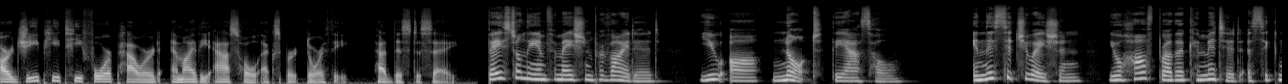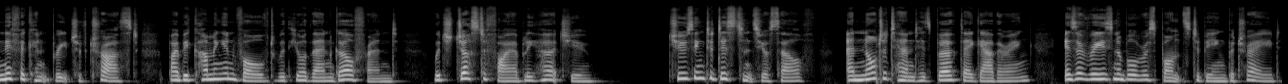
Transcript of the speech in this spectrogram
Our GPT 4 powered Am I the Asshole expert Dorothy had this to say Based on the information provided, you are not the asshole. In this situation, your half brother committed a significant breach of trust by becoming involved with your then girlfriend, which justifiably hurt you. Choosing to distance yourself and not attend his birthday gathering is a reasonable response to being betrayed.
